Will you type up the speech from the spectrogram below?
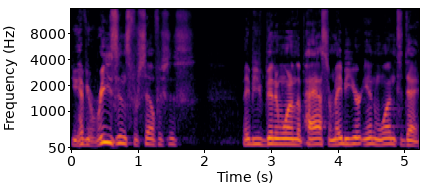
you have your reasons for selfishness, maybe you've been in one in the past, or maybe you're in one today.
